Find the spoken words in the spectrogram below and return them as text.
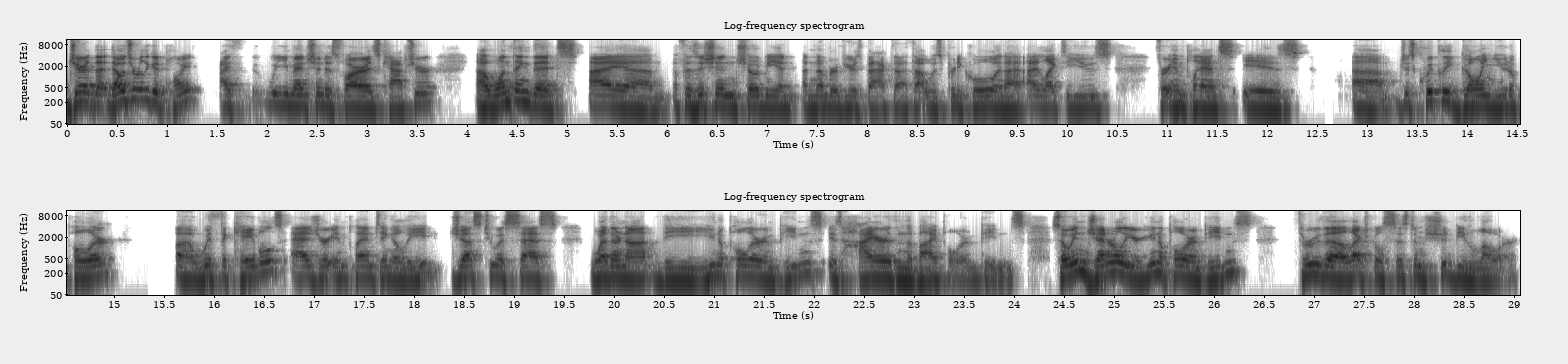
Jared, that, that was a really good point. I what you mentioned as far as capture. Uh, one thing that I um, a physician showed me a, a, number of years back that I thought was pretty cool, and I, I like to use for implants is um, just quickly going unipolar uh, with the cables as you're implanting a lead, just to assess whether or not the unipolar impedance is higher than the bipolar impedance. So in general, your unipolar impedance through the electrical system should be lower.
